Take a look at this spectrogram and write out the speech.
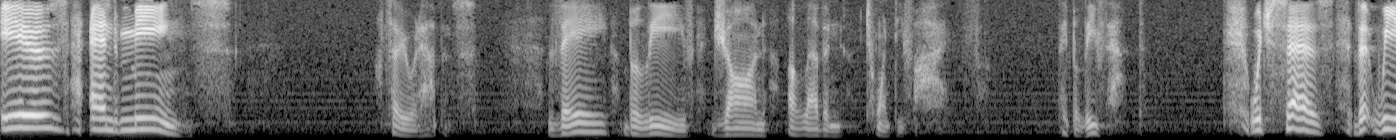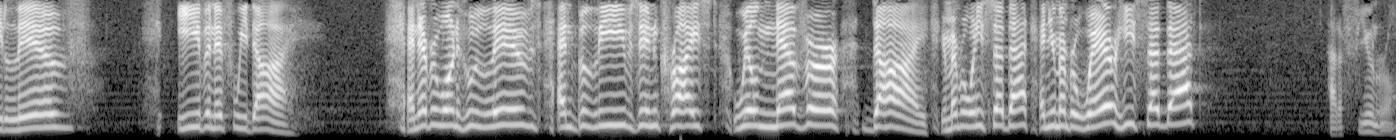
is and means? I'll tell you what happens. They believe John 11 25. They believe that which says that we live even if we die. And everyone who lives and believes in Christ will never die. You remember when he said that? And you remember where he said that? At a funeral.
